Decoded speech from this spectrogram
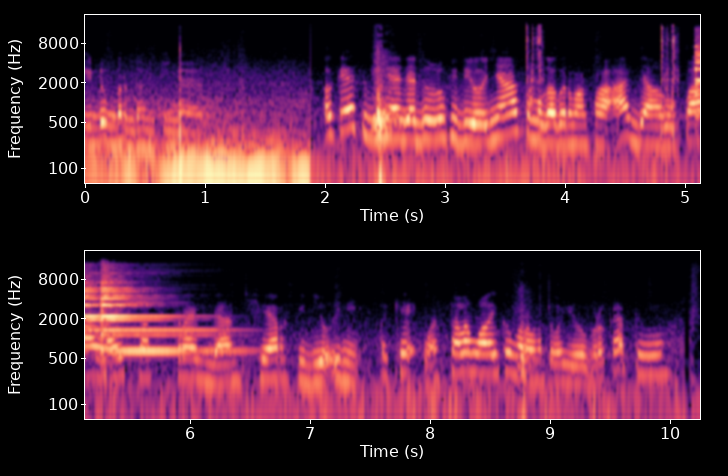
hidup berdampingan Oke, segini aja dulu videonya. Semoga bermanfaat. Jangan lupa like, subscribe, dan share video ini. Oke, wassalamualaikum warahmatullahi wabarakatuh.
